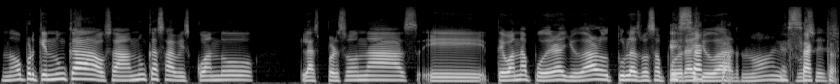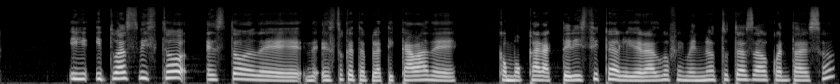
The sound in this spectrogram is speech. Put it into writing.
¿no? Porque nunca, o sea, nunca sabes cuándo las personas eh, te van a poder ayudar o tú las vas a poder ayudar, ¿no? exacto. Y, y, tú has visto esto de, esto que te platicaba de como característica del liderazgo femenino, ¿tú te has dado cuenta de eso?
